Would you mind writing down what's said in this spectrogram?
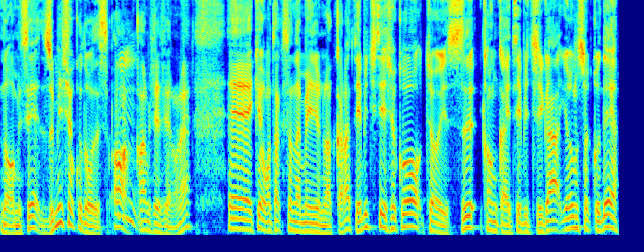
のお店、ズミ食堂です。あ、上先生のね。えー今日もたくさんのメニューの中からテビチ定食をチョイス。今回テビチが4足で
